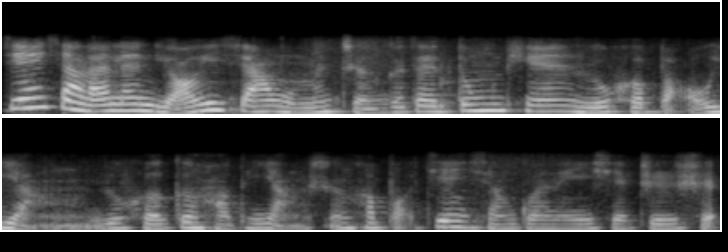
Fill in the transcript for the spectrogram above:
接下来来聊一下我们整个在冬天如何保养，如何更好的养生和保健相关的一些知识。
